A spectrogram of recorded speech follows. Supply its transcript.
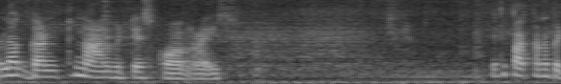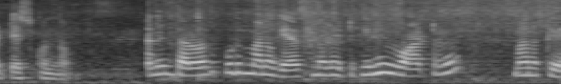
ఇలా గంట నానబెట్టేసుకోవాలి రైస్. ఇది పక్కన పెట్టేసుకుందాం. దాని తర్వాత ఇప్పుడు మనం గ్యాస్ మీద పెట్టుకుని వాటర్ మనకి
